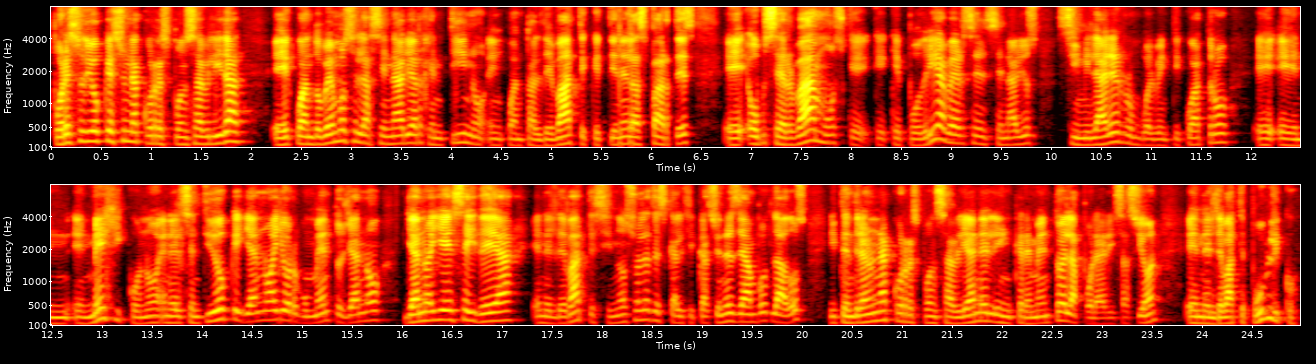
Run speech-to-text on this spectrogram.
Por eso digo que es una corresponsabilidad. Eh, cuando vemos el escenario argentino en cuanto al debate que tienen las partes, eh, observamos que, podría verse escenarios similares rumbo al 24 eh, en, México, ¿no? En el sentido que ya no hay argumentos, ya no, ya no hay esa idea en el debate, sino son las descalificaciones de ambos lados y tendrían una corresponsabilidad en el incremento de la polarización en el debate público.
